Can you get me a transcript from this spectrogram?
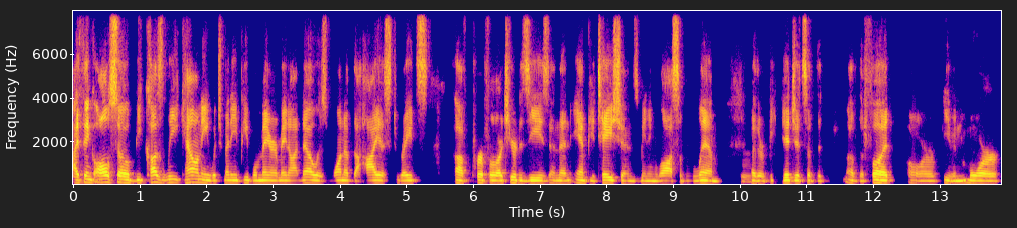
I think also because Lee County, which many people may or may not know, is one of the highest rates of peripheral arterial disease and then amputations, meaning loss of limb, mm. whether it be digits of the of the foot or even more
